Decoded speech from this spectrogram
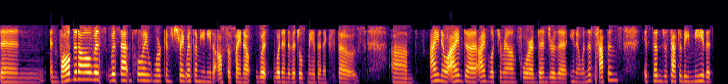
been involved at all with with that employee working straight with them, you need to also find out what what individuals may have been exposed. Um, I know I've done I've looked around for a vendor that you know when this happens, it doesn't just have to be me that's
